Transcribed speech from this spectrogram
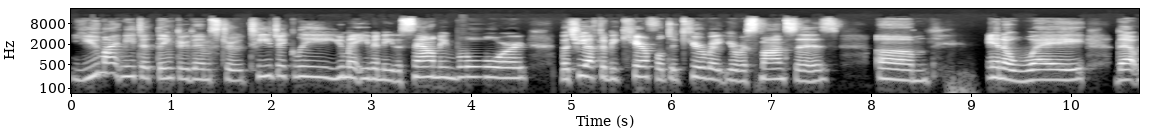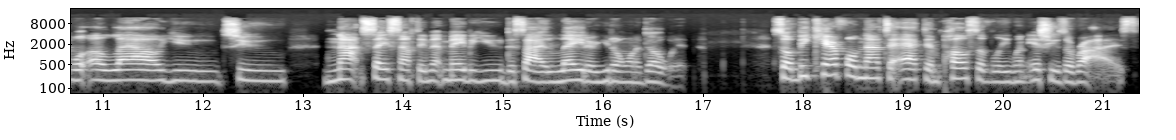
you might need to think through them strategically. You may even need a sounding board, but you have to be careful to curate your responses um, in a way that will allow you to not say something that maybe you decide later you don't want to go with. So be careful not to act impulsively when issues arise.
